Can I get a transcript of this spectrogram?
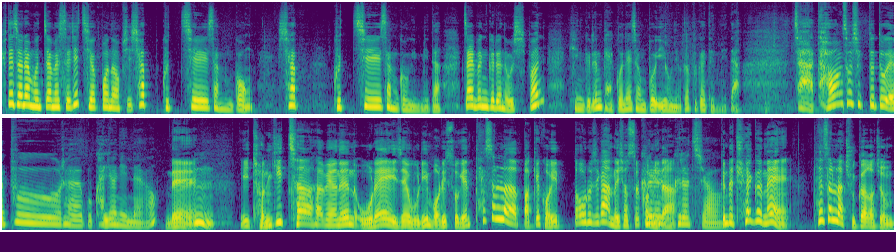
휴대전화 문자 메시지 지역번호 없이 샵 9730, 샵 9730입니다. 짧은 글은 50원, 긴 글은 100원의 정보 이용료가 부과됩니다. 자, 다음 소식도 또 애플하고 관련이 있나요? 네. 음. 이 전기차 하면은 올해 이제 우리 머릿속엔 테슬라밖에 거의 떠오르지가 않으셨을 그, 겁니다. 그렇죠. 근데 최근에 테슬라 주가가 좀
